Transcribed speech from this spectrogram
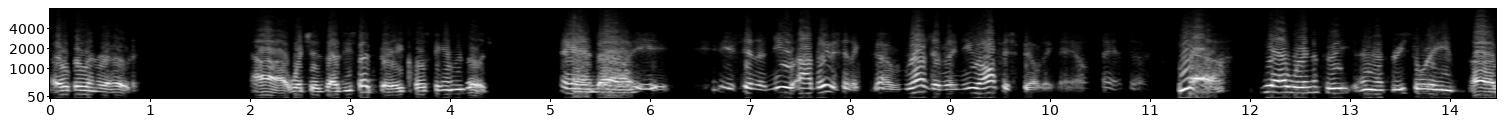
Oberlin Road, uh, which is, as you said, very close to Cameron Village. And, And, uh, uh, it, it's in a new, I believe it's in a, a relatively new office building now, and uh, Yeah, yeah, we're in a three in a three story uh,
